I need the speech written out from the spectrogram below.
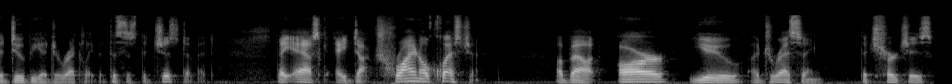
the dubia directly, but this is the gist of it. They ask a doctrinal question about are you addressing the church's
